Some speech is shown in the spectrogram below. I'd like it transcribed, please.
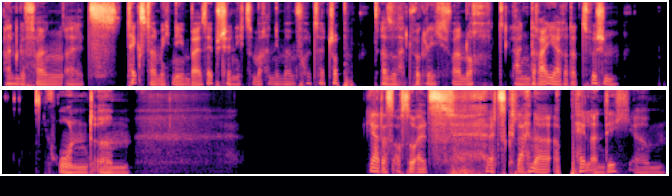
angefangen als Texter mich nebenbei selbstständig zu machen in meinem Vollzeitjob. Also hat wirklich, es waren noch lang drei Jahre dazwischen. Und ähm, ja, das auch so als, als kleiner Appell an dich. Ähm,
